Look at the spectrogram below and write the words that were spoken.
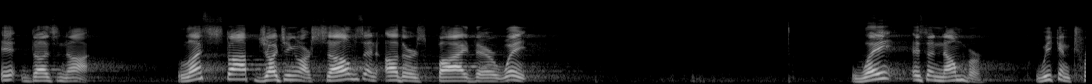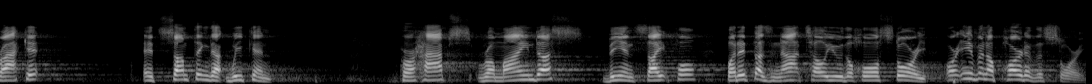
It does not. Let's stop judging ourselves and others by their weight. Weight is a number. We can track it. It's something that we can perhaps remind us, be insightful, but it does not tell you the whole story or even a part of the story.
